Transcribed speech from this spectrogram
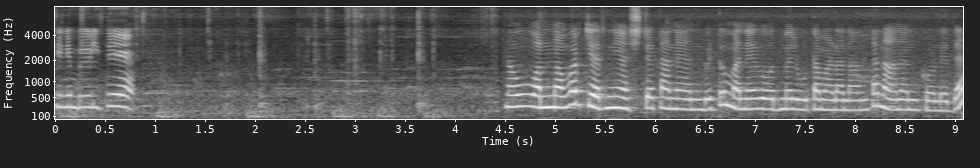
ಚಿನಿ ಬೀಳ್ತಿ. ನಾವು ಒನ್ ಅವರ್ ಜರ್ನಿ ಅಷ್ಟೇ ತಾನೇ ಅಂದ್ಬಿಟ್ಟು ಮನೆಗೆ ಹೋದ್ಮೇಲೆ ಊಟ ಮಾಡೋಣ ಅಂತ ನಾನು ಅಂದ್ಕೊಂಡಿದ್ದೆ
